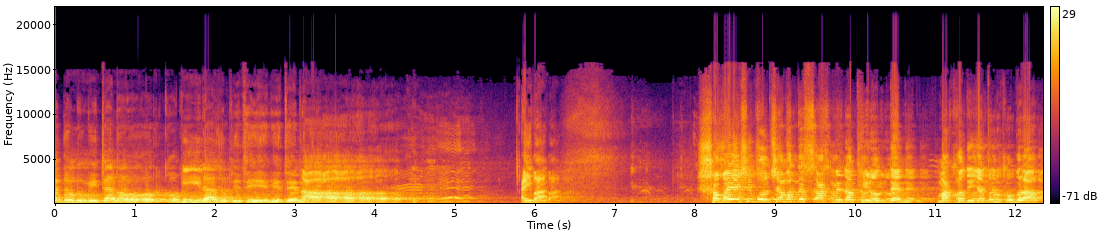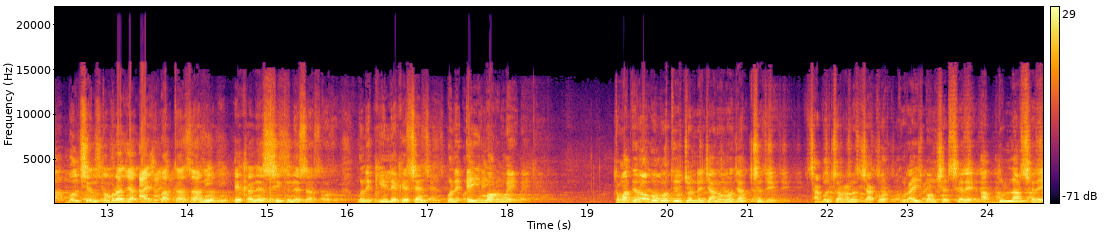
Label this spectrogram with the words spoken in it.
আগুন মিটানোর কবিরাজ পৃথিবীতে না এইবার সবাই এসে বলছে, আমাদের চাকরিটা ফেরত দেন। মা খদিজাতুল কুবরা বলছেন, তোমরা যে আসবা তা জানি, এখানে সিগনেচার করো। বলে, কি লিখেছেন? বলে, এই মর্মে, তোমাদের অবগতির জন্য জানানো যাচ্ছে যে ছাগল চড়ানোর চাকর কুরাইশ বংশের ছেলে, আবদুল্লাহর ছেলে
